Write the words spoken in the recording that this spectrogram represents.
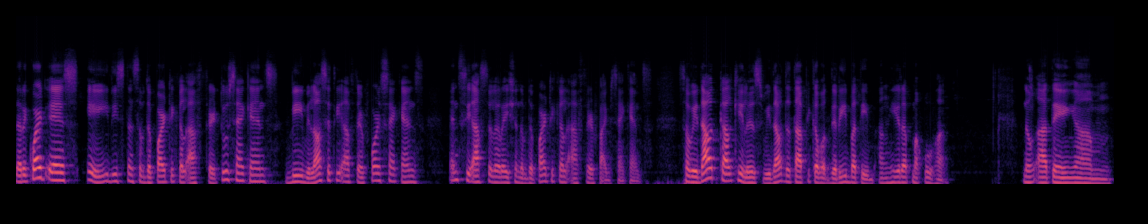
the required is A, distance of the particle after 2 seconds, B, velocity after 4 seconds, and C, acceleration of the particle after 5 seconds. So without calculus, without the topic about derivative, ang hirap makuha ng ating um,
